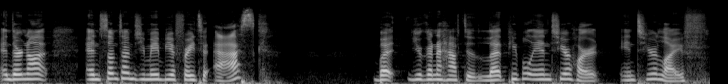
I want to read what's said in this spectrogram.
and they're not. And sometimes you may be afraid to ask, but you're going to have to let people into your heart, into your life,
